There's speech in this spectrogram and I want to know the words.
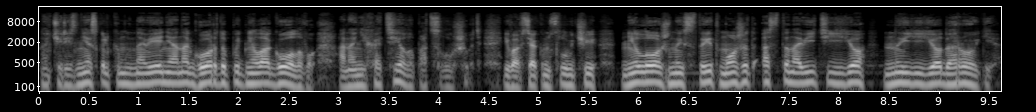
Но через несколько мгновений она гордо подняла голову. Она не хотела подслушивать, и во всяком случае неложный стыд может остановить ее на ее дороге.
